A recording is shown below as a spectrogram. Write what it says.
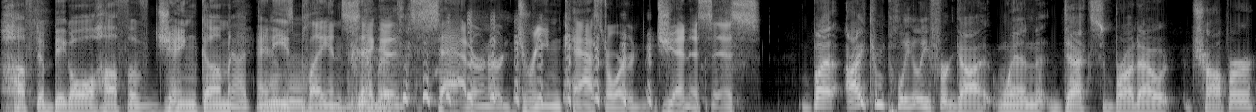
huffed a big old huff of Jankum and he's it. playing Sega Saturn or Dreamcast or Genesis. But I completely forgot when Dex brought out Chopper.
